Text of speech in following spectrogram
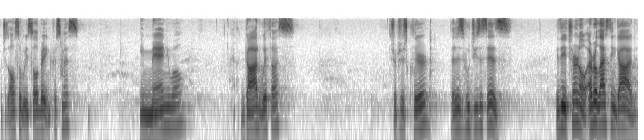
which is also what we celebrate in Christmas. Emmanuel, God with us. Scripture is clear that is who Jesus is. He's the eternal, everlasting God.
